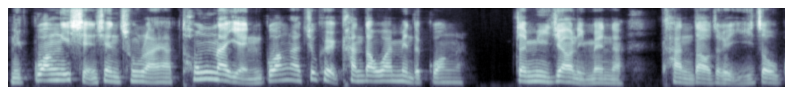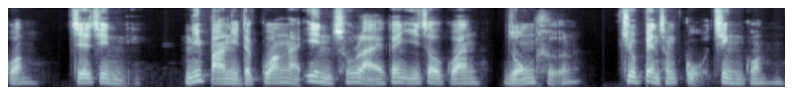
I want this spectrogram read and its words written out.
你光一显现出来啊，通了眼光啊，就可以看到外面的光啊。在密教里面呢，看到这个宇宙光接近你，你把你的光啊印出来，跟宇宙光融合了，就变成果净光。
